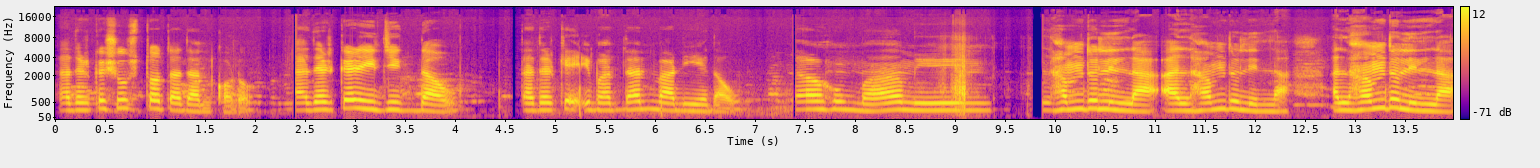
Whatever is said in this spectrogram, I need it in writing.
তাদেরকে সুস্থতা দান করো। তাদেরকে রিজিক দাও। তাদেরকে ইমানদান বানিয়ে দাও। اللهم آمين. الحمد لله الحمد لله الحمد لله.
